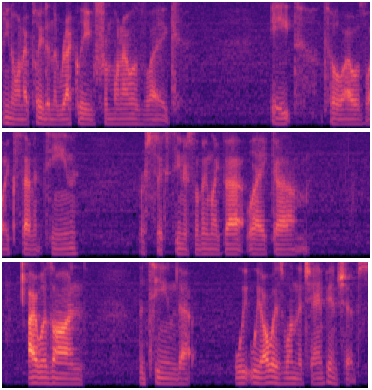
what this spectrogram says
you know, when I played in the rec league from when I was like eight till I was like 17 or 16 or something like that. Like, um, I was on the team that we, we always won the championships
